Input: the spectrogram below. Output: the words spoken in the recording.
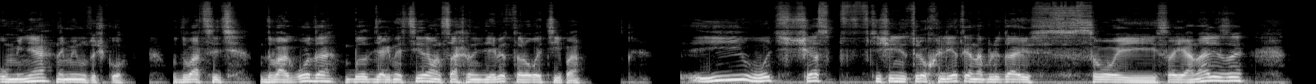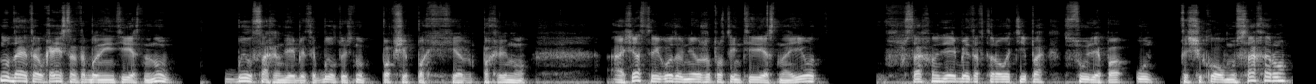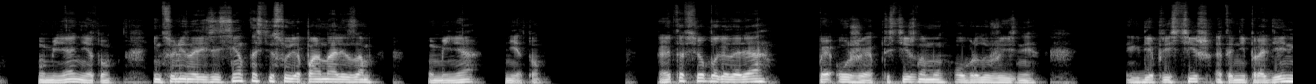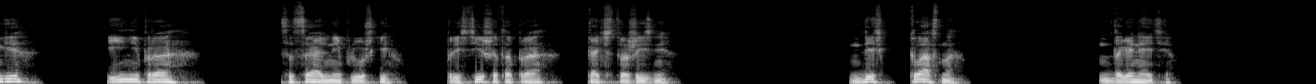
У меня, на минуточку, в 22 года был диагностирован сахарный диабет второго типа. И вот сейчас в течение трех лет я наблюдаю свой, свои анализы. Ну, до этого, конечно, это было неинтересно. Ну, был сахарный диабет, был, то есть, ну, вообще по, хер, по хрену. А сейчас три года мне уже просто интересно. И вот сахарного диабета второго типа, судя по тощаковому сахару, у меня нету. Инсулинорезистентности, судя по анализам, у меня нету. Это все благодаря ПОЖ, престижному образу жизни. Где престиж – это не про деньги и не про социальные плюшки. Престиж – это про качество жизни. Здесь классно, Догоняйте.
